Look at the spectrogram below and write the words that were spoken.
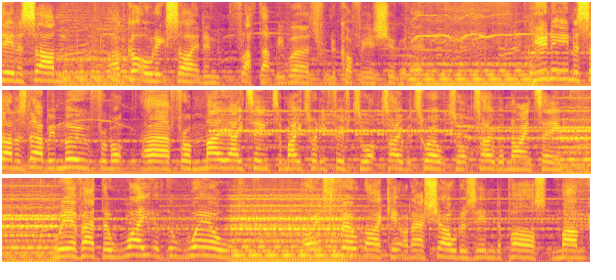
Unity in the Sun. I got all excited and fluffed up my words from the coffee and sugar there. Unity in the Sun has now been moved from uh, from May 18th to May 25th to October 12th to October 19th. We have had the weight of the world, or it's felt like it, on our shoulders in the past month.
